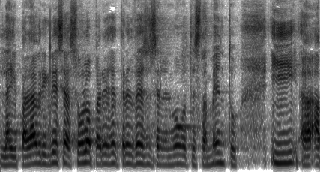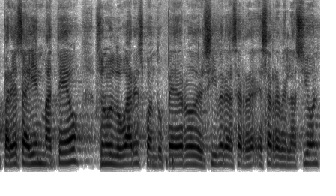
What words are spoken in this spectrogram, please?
la palabra iglesia, solo aparece tres veces en el Nuevo Testamento y ah, aparece ahí en Mateo, son los lugares cuando Pedro recibe esa, esa, revelación.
